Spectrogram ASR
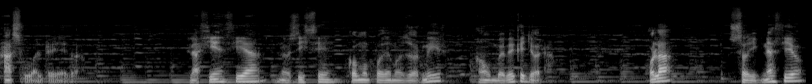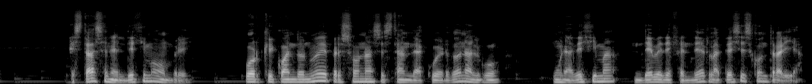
a su alrededor. La ciencia nos dice cómo podemos dormir a un bebé que llora. Hola, soy Ignacio. Estás en el décimo hombre, porque cuando nueve personas están de acuerdo en algo, una décima debe defender la tesis contraria.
